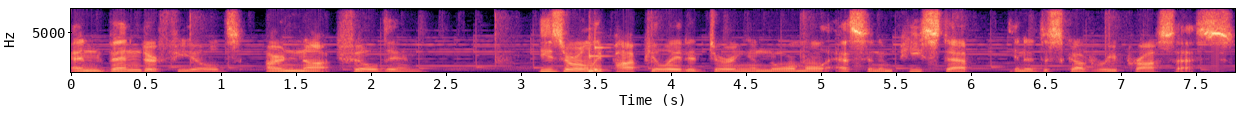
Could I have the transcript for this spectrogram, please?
and vendor fields are not filled in. These are only populated during a normal SNMP step in a discovery process.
